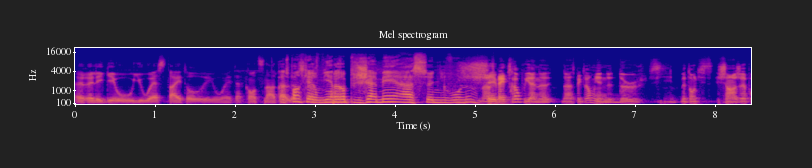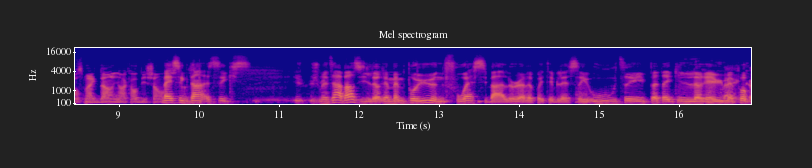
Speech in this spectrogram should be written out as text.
relégué au US title et au Intercontinental. Je pense qu'il ne reviendra plus jamais à ce niveau-là. Dans le Spectrum, il y en a, dans le Spectrum, il y en a deux. Si, mettons qu'il changerait pour SmackDown, il y a encore des chances. Ben, c'est que dans. Je me dis à la base, il l'aurait même pas eu une fois si Balor avait pas été blessé. Mm. Ou, tu sais, peut-être qu'il l'aurait eu, mais Ben, pas, comme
